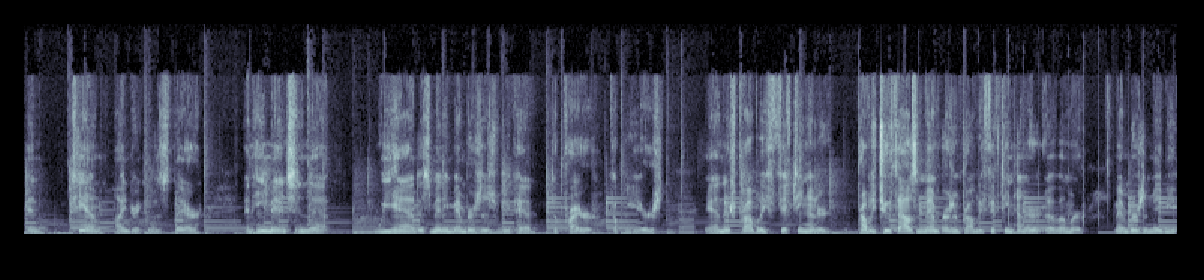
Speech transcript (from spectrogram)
and Tim Heinrich was there, and he mentioned that we had as many members as we've had the prior couple years, and there's probably 1,500, probably 2,000 members, and probably 1,500 of them are members, and maybe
